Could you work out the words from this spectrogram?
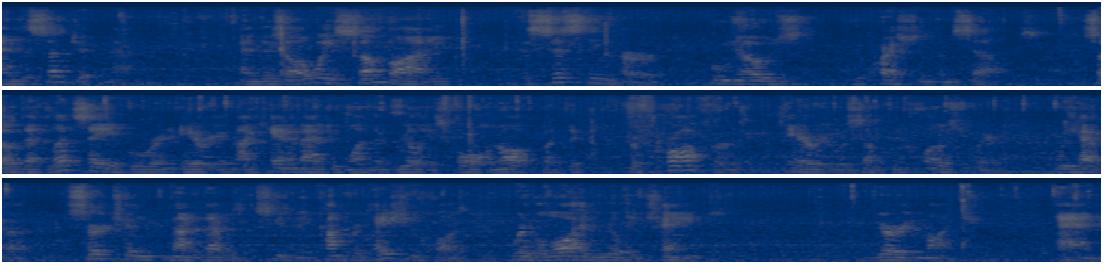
and the subject matter. And there's always somebody assisting her who knows the question themselves. So that, let's say if we were an area, and I can't imagine one that really has fallen off, but the, the Crawford area was something close where we have a search and, not, that was, excuse me, confrontation clause, where the law had really changed very much. And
